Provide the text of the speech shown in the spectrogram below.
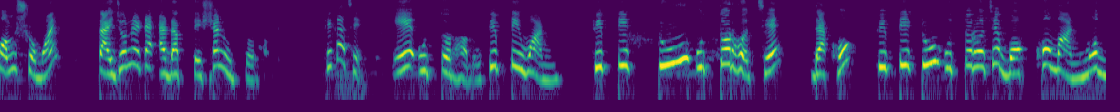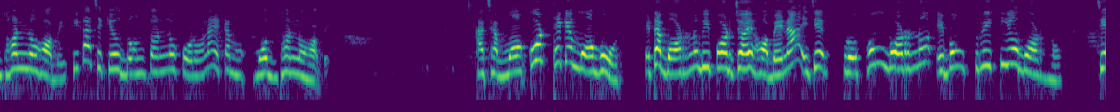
কম সময়, তাই জন্য এটা অ্যাডাপ্টেশন উত্তর হবে। ঠিক আছে? এ উত্তর হবে ফিফটি ওয়ান ফিফটি টু উত্তর হচ্ছে, দেখো ফিফটি টু উত্তর হচ্ছে বক্ষমান, মধ্যাহ্ন হবে, ঠিক আছে? কেউ দন্তন্য করো না, এটা মধ্যাহ্ন হবে। আচ্ছা মকর থেকে মগর, এটা বর্ণ বিপর্যয় হবে না? এই যে প্রথম বর্ণ এবং তৃতীয় বর্ণ, যে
